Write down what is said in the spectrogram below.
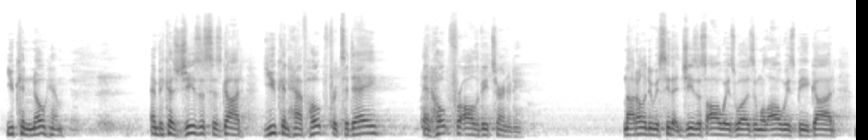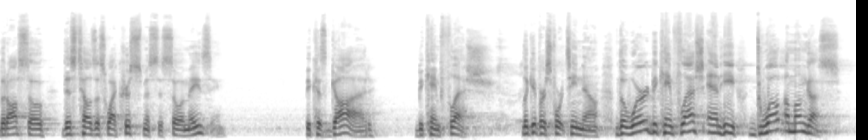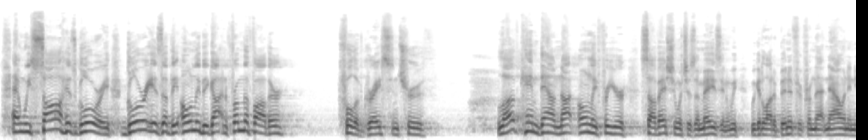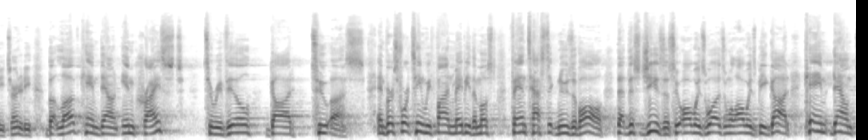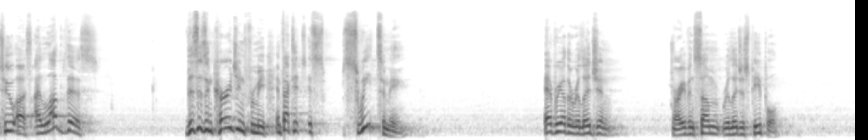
you can know him. And because Jesus is God, you can have hope for today and hope for all of eternity. Not only do we see that Jesus always was and will always be God, but also this tells us why Christmas is so amazing. Because God became flesh. Look at verse 14 now. The Word became flesh and He dwelt among us. And we saw his glory. Glory is of the only begotten from the Father, full of grace and truth. Love came down not only for your salvation, which is amazing. We, we get a lot of benefit from that now and in eternity, but love came down in Christ to reveal God to us. In verse 14, we find maybe the most fantastic news of all that this Jesus, who always was and will always be God, came down to us. I love this. This is encouraging for me. In fact, it's sweet to me. Every other religion, or even some religious people,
